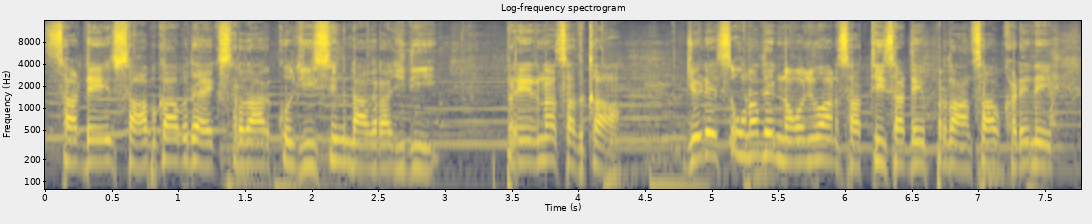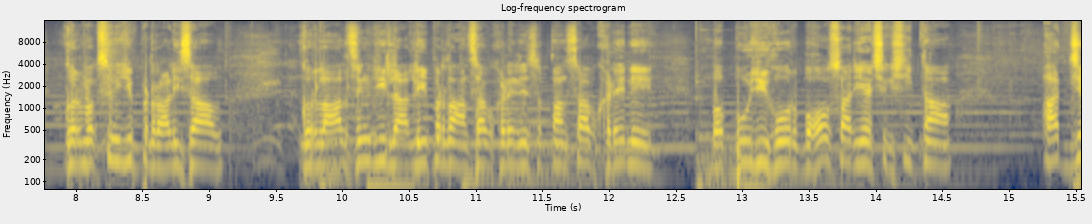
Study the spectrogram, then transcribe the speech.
ਸਾਡੇ ਸਾਬਕਾ ਵਿਧਾਇਕ ਸਰਦਾਰ ਕੁਲਜੀਤ ਸਿੰਘ ਨਾਗਰਾ ਜੀ ਦੀ ਪ੍ਰੇਰਣਾ ਸਦਕਾ, ਜਿਹੜੇ ਸ- ਉਹਨਾਂ ਦੇ ਨੌਜਵਾਨ ਸਾਥੀ ਸਾਡੇ ਪ੍ਰਧਾਨ ਸਾਹਿਬ ਖੜੇ ਨੇ, ਗੁਰਮੁਖ ਸਿੰਘ ਜੀ ਪਟਰਾਲੀ ਸਾਹਿਬ ਗੁਰਲਾਲ ਸਿੰਘ ਜੀ ਲਾਲੀ ਪ੍ਰਧਾਨ ਸਾਹਿਬ ਖੜੇ ਨੇ, ਸਰਪੰਚ ਸਾਹਿਬ ਖੜੇ ਨੇ, ਬੱਬੂ ਜੀ ਹੋਰ ਬਹੁਤ ਸਾਰੀਆਂ ਸ਼ਖਸੀਅਤਾਂ। ਅੱਜ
